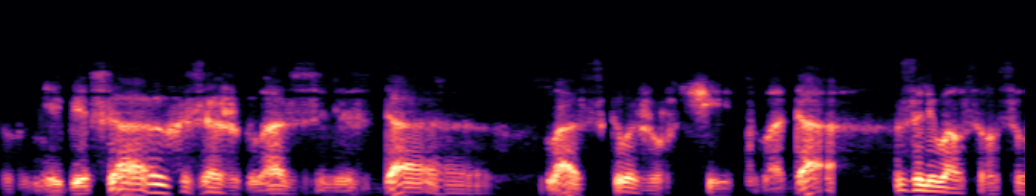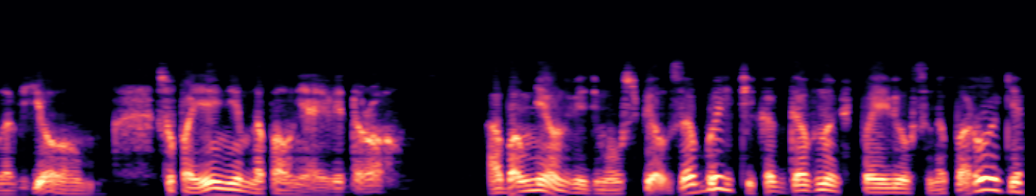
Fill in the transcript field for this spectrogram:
В небесах зажглась звезда, ласково журчит вода. Заливался он соловьем, с упоением наполняя ведро. Обо мне он, видимо, успел забыть, и когда вновь появился на пороге,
